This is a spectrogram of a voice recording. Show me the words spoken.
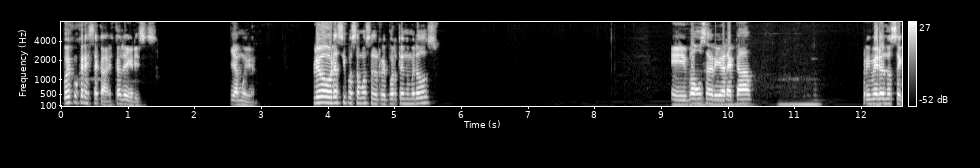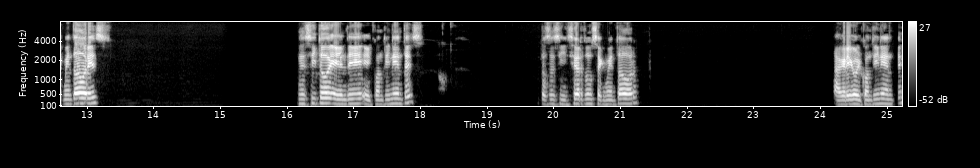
Voy a coger este acá, escala de grises. Ya, muy bien. Luego ahora sí pasamos al reporte número 2. Eh, vamos a agregar acá primero los segmentadores. Necesito el de eh, continentes. Entonces inserto un segmentador. Agrego el continente.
